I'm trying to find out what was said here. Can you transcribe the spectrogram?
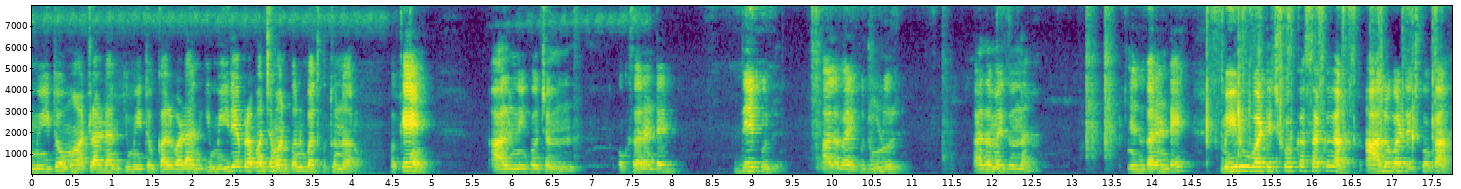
మీతో మాట్లాడడానికి మీతో కలవడానికి మీరే ప్రపంచం అనుకొని బతుకుతున్నారు. ఓకే? వాళ్ళని కొంచెం ఒకసారి అంటే దేకుర్రి వాళ్ళ వైపు చూడుర్రి. అర్థమవుతుందా ఎందుకనంటే మీరు పట్టించుకోక చక్కగా వాళ్ళు పట్టించుకోక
